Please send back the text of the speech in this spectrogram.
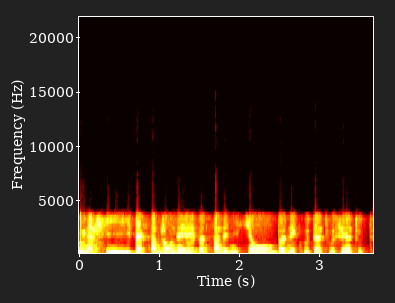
Merci, belle fin de journée et bonne fin d'émission. Bonne écoute à tous et à toutes.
